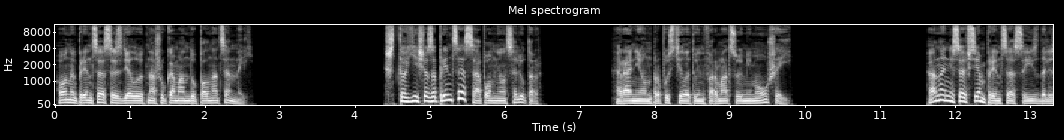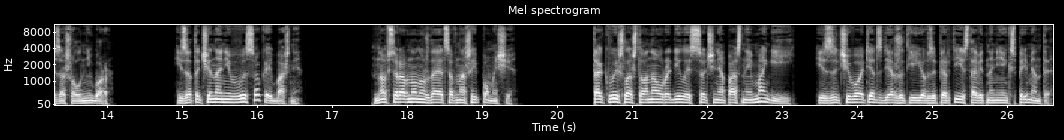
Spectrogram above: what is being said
Он и принцесса сделают нашу команду полноценной». «Что еще за принцесса?» — опомнился Лютер. Ранее он пропустил эту информацию мимо ушей. Она не совсем принцесса, издали зашел Небор. И заточена не в высокой башне, но все равно нуждается в нашей помощи. Так вышло, что она уродилась с очень опасной магией, из-за чего отец держит ее в заперти и ставит на ней эксперименты.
